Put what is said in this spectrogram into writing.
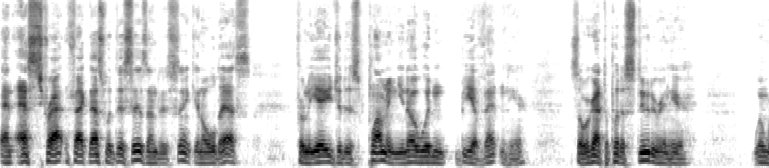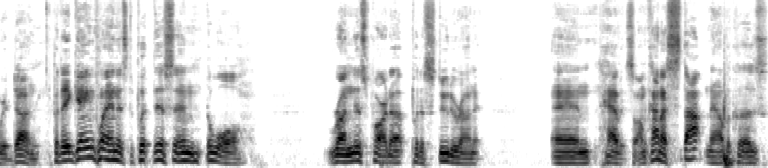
an S trap. In fact, that's what this is under the sink, an old S from the age of this plumbing, you know, wouldn't be a vent in here. So we're going to have to put a Studor in here when we're done. But the game plan is to put this in the wall, run this part up, put a Studor on it, and have it. So I'm kind of stopped now because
